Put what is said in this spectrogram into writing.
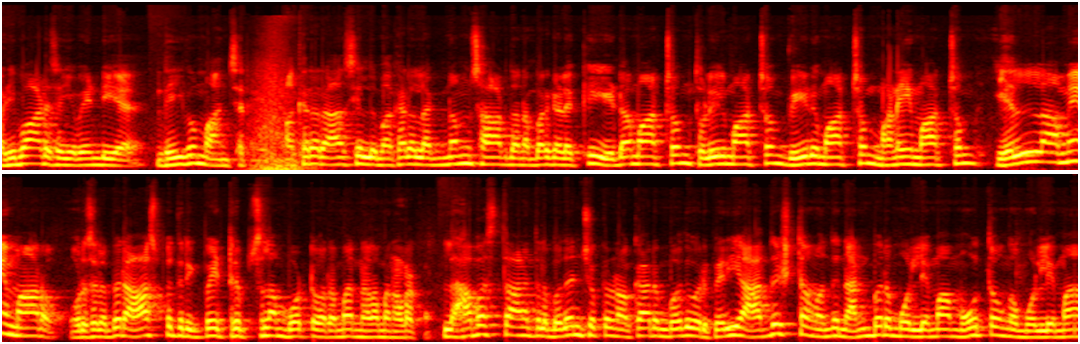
வழிபாடு செய்ய வேண்டிய தெய்வம் ஆஞ்சநேயர். மகர ராசியில் மகர லக்னம் சார்ந்த நபர்களுக்கு இடமாற்றம் தொழில் மாற்றம் வீடு மாற்றம் மனை மாற்றம் எல்லாமே மாறும். ஒரு சில பேர் ஆஸ்பத்திரிக்கு போய் ட்ரிப்ஸ் எல்லாம் போட்டு வர மாதிரி நிலைமை நடக்கும். லாபஸ்தானத்தில் புதன் சுக்கரன் உட்காரும் போது ஒரு பெரிய அதிர்ஷ்டம் வந்து நண்பர் மூலியமா மூத்தவங்க மூலியமா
